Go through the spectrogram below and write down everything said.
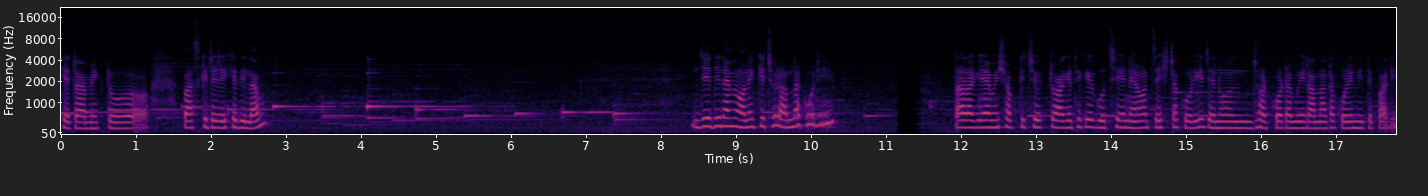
সেটা আমি একটু বাস্কেটে রেখে দিলাম। যেদিন আমি অনেক কিছু রান্না করি, তার আগে আমি সব কিছু একটু আগে থেকে গুছিয়ে নেওয়ার চেষ্টা করি, যেন ঝটপট আমি রান্নাটা করে নিতে পারি।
